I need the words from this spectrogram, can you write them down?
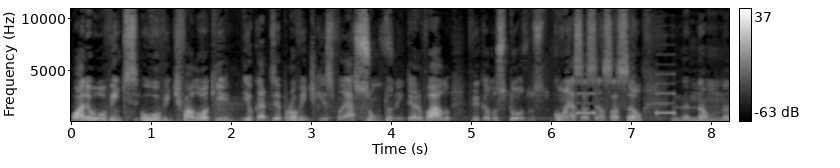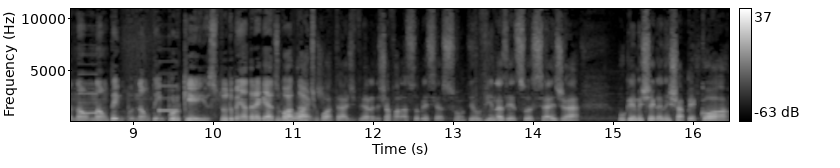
Olha, o ouvinte, o ouvinte falou aqui, e eu quero dizer para o ouvinte que isso foi assunto no intervalo, ficamos todos com essa sensação. N- Não, não, não, tem, não tem porquê isso. Tudo bem, André Guedes? Tudo Boa ótimo, tarde. boa tarde, Viana. Deixa eu falar sobre esse assunto. Eu vi nas redes sociais já o Grêmio chegando em Chapecó,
